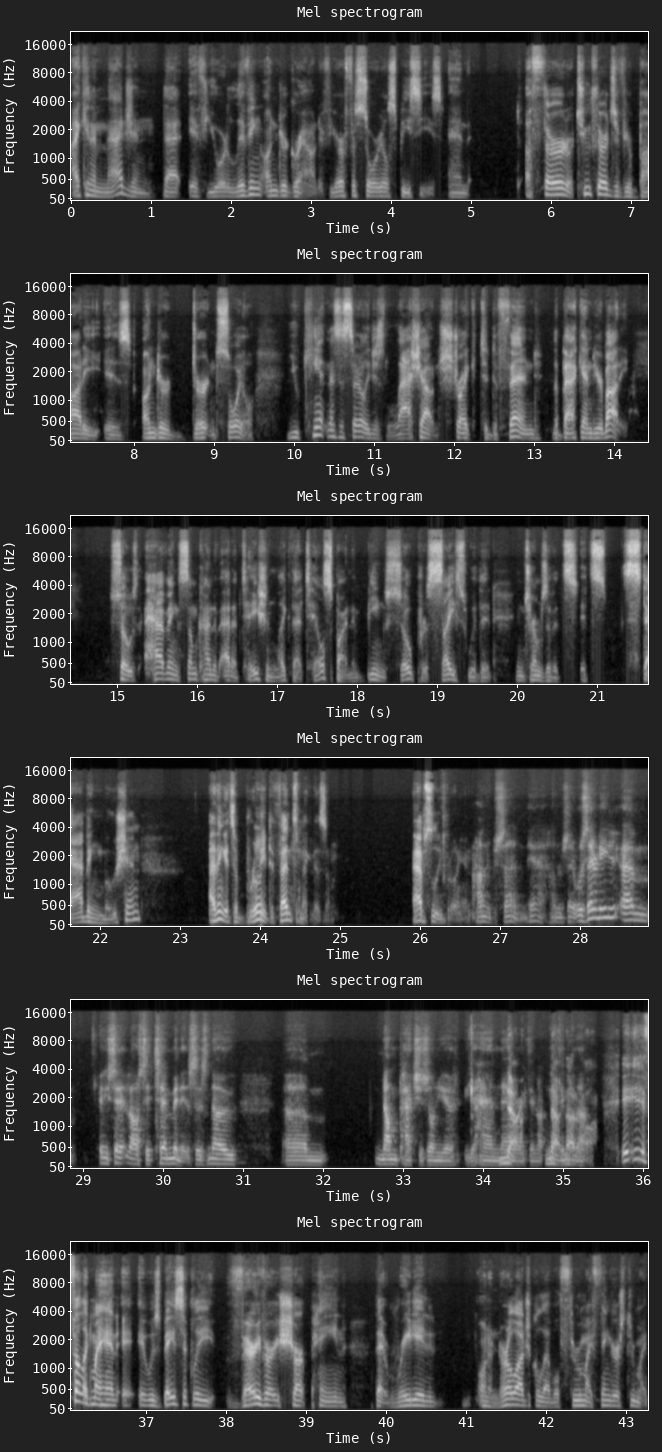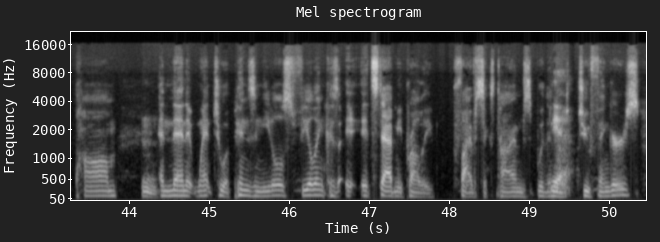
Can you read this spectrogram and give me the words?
I can imagine that if you're living underground, if you're a fossorial species and a third or two thirds of your body is under dirt and soil, you can't necessarily just lash out and strike to defend the back end of your body. So having some kind of adaptation like that tail spine and being so precise with it in terms of its its stabbing motion, I think it's a brilliant defense mechanism. Absolutely brilliant. Hundred percent. Yeah, hundred percent. Was there any? Um, you said it lasted ten minutes. There's no um, numb patches on your your hand now no, or anything like no, not like at all. It, it, felt like my hand. It, it, was basically very very sharp pain that radiated on a neurological level through my fingers, through my palm, hmm. and then it went to a pins and needles feeling because it, it, stabbed me probably five six times within yeah. those two fingers.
